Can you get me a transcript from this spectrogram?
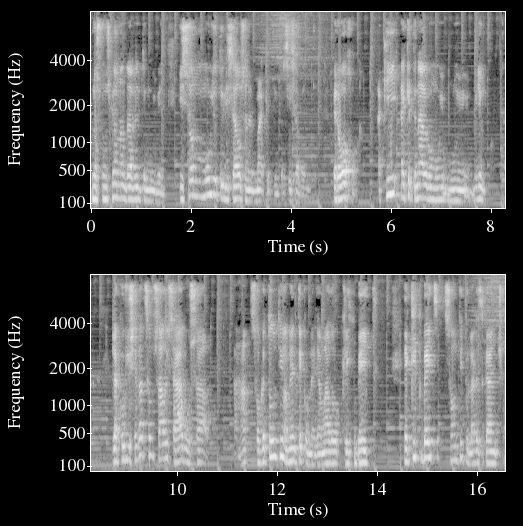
nos funcionan realmente muy bien y son muy utilizados en el marketing precisamente. Pero ojo, aquí hay que tener algo muy, muy, muy en cuenta. La curiosidad se ha usado y se ha abusado, sobre todo últimamente con el llamado clickbait. El clickbait son titulares gancho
